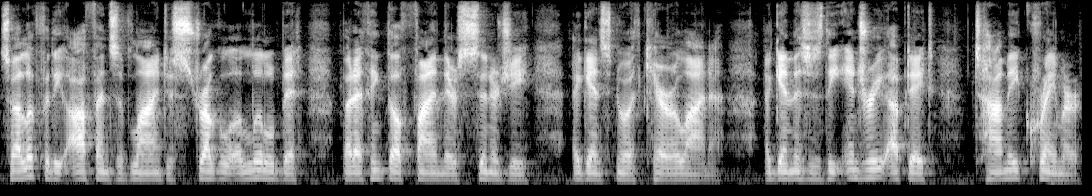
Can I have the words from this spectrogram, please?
So I look for the offensive line to struggle a little bit, but I think they'll find their synergy against North Carolina. Again, this is the injury update. Tommy Kraemer,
